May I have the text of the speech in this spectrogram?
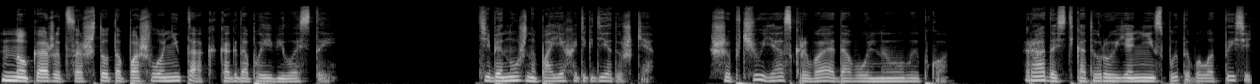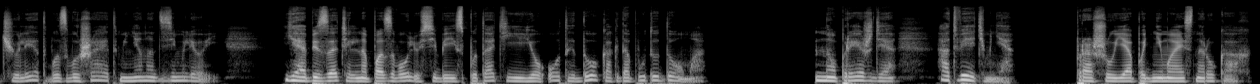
Но кажется, что-то пошло не так, когда появилась ты. Тебе нужно поехать к дедушке. Шепчу я, скрывая довольную улыбку. Радость, которую я не испытывала тысячу лет, возвышает меня над землей. Я обязательно позволю себе испытать ее от и до, когда буду дома. Но прежде ответь мне, Прошу я, поднимаясь на руках.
